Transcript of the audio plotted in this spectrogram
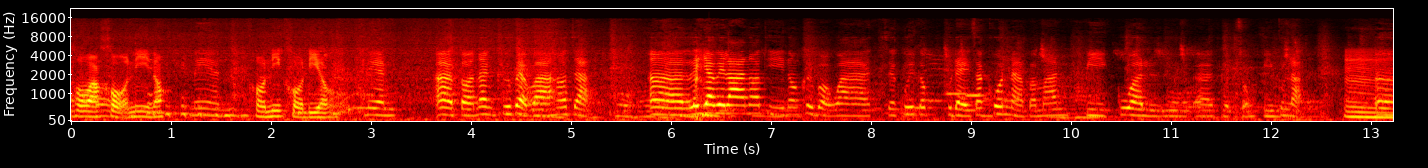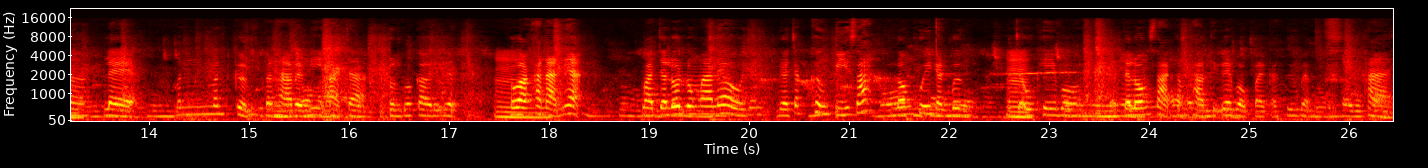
เพราะว่าขอนี่เนาะแมนขอนี่ขอเดียว แมน อ่าตอนนั้นคือแบบว่าเขาจะอ่าระยะเวลาเนาะที่น้องเคยบอกว่าจะคุยกับผู้ใดสักคนน่ะประมาณปีกว่าหรืออ่าเกือบสองปีพุ่นละอืม เออแหละมันมันเกิดปัญหาแบบนี้อาจจะโดนกว่าเก่าได้เลยอืม เพราะว่าขนาดเนี้ยว่าจะลดลงมาแล้วยังเดี๋ยวจะครึ่งปีซะลองคุยกันเบิ่งจะโอเคบ่แต่ลองศาสตร์คำถามที่เอ้ยบอกไปก็คือแบบหาย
